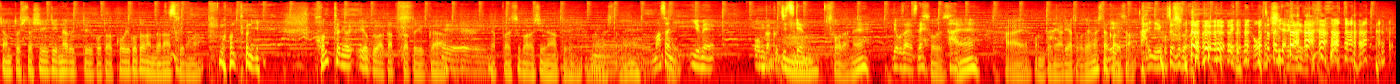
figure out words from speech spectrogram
ちゃんとした CD になるっていうことはこういうことなんだなっていうのが本当に本当によく分かったというか、えやっぱり素晴らしいなというふうに思いましたね。ーまさに夢音楽実現うんそうだね。でございますね。そうですはいね。はい、本当にありがとうございました、河合さん。はい、いえこちらこそ。なんか終わっちゃったみたいな感じです。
